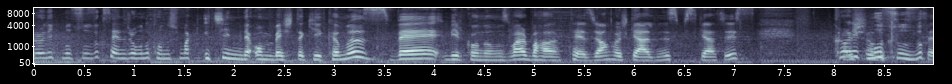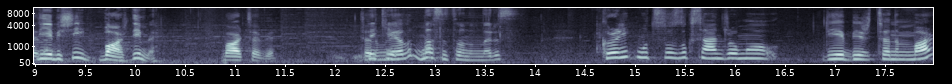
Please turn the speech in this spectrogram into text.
Kronik mutsuzluk sendromunu konuşmak için de 15 dakikamız ve bir konuğumuz var. Bahar Tezcan, hoş geldiniz psikiyatrist. Kronik Hoş bulduk, mutsuzluk Seda. diye bir şey var değil mi? Var tabii. Peki Tanımlayalım mı? nasıl tanımlarız? Kronik mutsuzluk sendromu diye bir tanım var.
